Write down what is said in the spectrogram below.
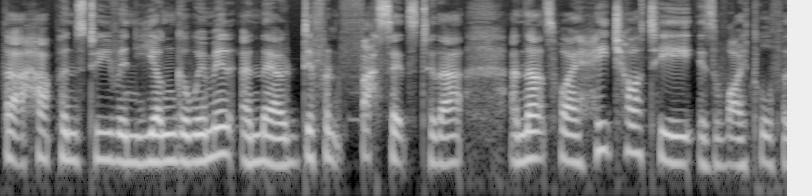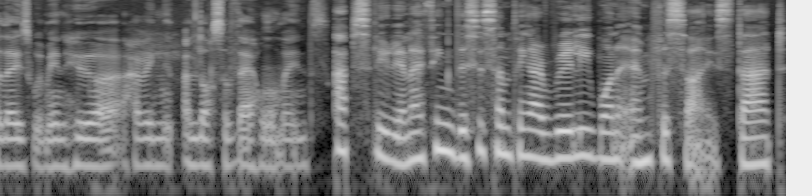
that happens to even younger women, and there are different facets to that. And that's why HRT is vital for those women who are having a loss of their hormones. Absolutely. And I think this is something I really want to emphasize that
